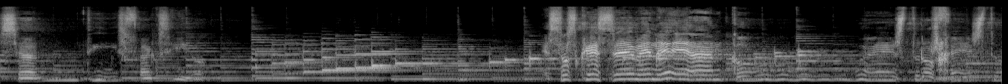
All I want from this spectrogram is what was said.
satisfacción. Esos que se menean con nuestros gestos,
